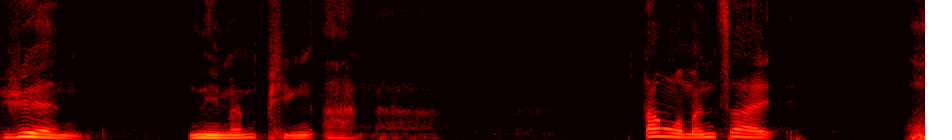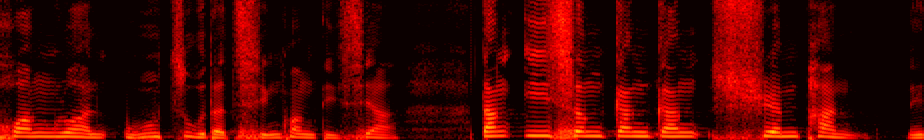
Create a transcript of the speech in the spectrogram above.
愿你们平安。”当我们在慌乱无助的情况底下，当医生刚刚宣判你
